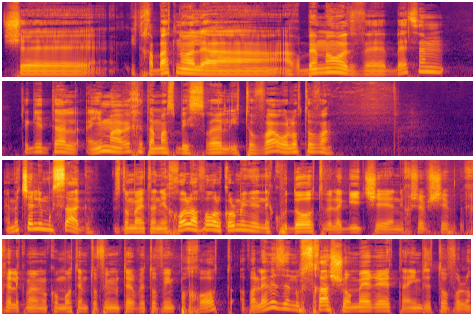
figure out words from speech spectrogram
שהתחבטנו עליה הרבה מאוד, ובעצם, תגיד טל, האם מערכת המס בישראל היא טובה או לא טובה? האמת שאין לי מושג. זאת אומרת, אני יכול לעבור על כל מיני נקודות ולהגיד שאני חושב שחלק מהמקומות הם טובים יותר וטובים פחות, אבל אין איזה נוסחה שאומרת האם זה טוב או לא.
